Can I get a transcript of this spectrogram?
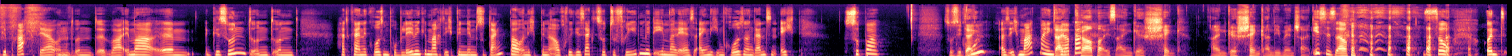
gebracht, ja, und, mhm. und äh, war immer ähm, gesund und, und hat keine großen Probleme gemacht. Ich bin dem so dankbar und ich bin auch, wie gesagt, so zufrieden mit ihm, weil er ist eigentlich im Großen und Ganzen echt super so sieht cool. Dein, also ich mag meinen dein Körper. Dein Körper ist ein Geschenk. Ein Geschenk an die Menschheit. Ist es auch. so. Und,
